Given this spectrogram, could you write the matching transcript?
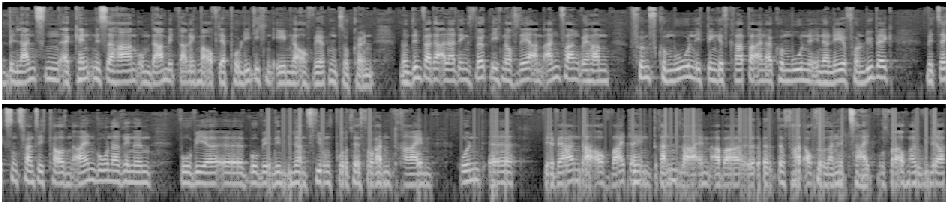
Bilanzen, Erkenntnisse haben, um damit, sage ich mal, auf der politischen Ebene auch wirken zu können. Nun sind wir da allerdings wirklich noch sehr am Anfang. Wir haben fünf Kommunen. Ich bin jetzt gerade bei einer Kommune in der Nähe von Lübeck mit 26.000 Einwohnerinnen, wo wir, äh, wo wir den Bilanzierungsprozess vorantreiben. Und äh, wir werden da auch weiterhin dranbleiben, aber äh, das hat auch so seine Zeit. Muss man auch mal wieder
